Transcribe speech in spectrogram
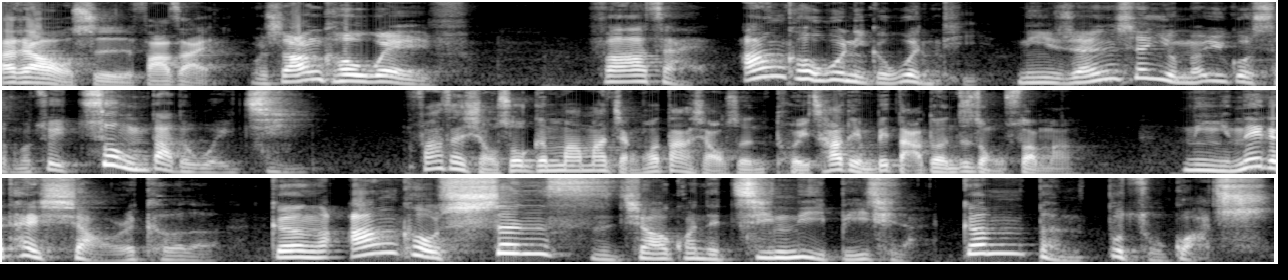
大家好，我是发仔，我是 Uncle Wave。发仔，Uncle 问你个问题：你人生有没有遇过什么最重大的危机？发仔小时候跟妈妈讲话大小声，腿差点被打断，这种算吗？你那个太小儿科了，跟 Uncle 生死交关的经历比起来，根本不足挂齿。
